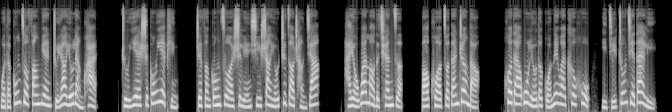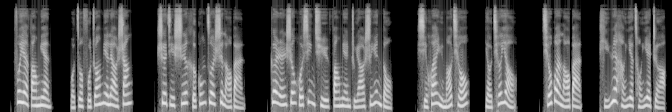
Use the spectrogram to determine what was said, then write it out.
我的工作方面主要有两块，主业是工业品，这份工作是联系上游制造厂家，还有外贸的圈子，包括做单证的、货代物流的国内外客户以及中介代理。副业方面，我做服装面料商。设计师和工作室老板，个人生活兴趣方面主要是运动，喜欢羽毛球，有球友，球馆老板，体育行业从业者。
